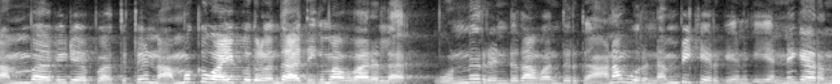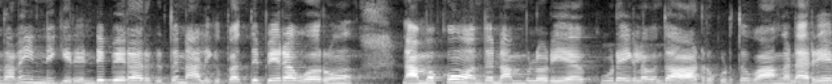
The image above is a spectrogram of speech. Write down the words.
நம்ம வீடியோ பார்த்துட்டு நமக்கு வாய்ப்புகள் வந்து அதிகமாக வரலை. ஒன்று ரெண்டு தான் வந்திருக்கு. ஆனால் ஒரு நம்பிக்கை இருக்குது எனக்கு. என்னைக்காக இருந்தாலும் இன்றைக்கி ரெண்டு பேராக இருக்கிறது நாளைக்கு பத்து பேராக வரும். நமக்கும் வந்து நம்மளுடைய கூடைகளை வந்து ஆர்டர் கொடுத்து வாங்க. நிறைய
